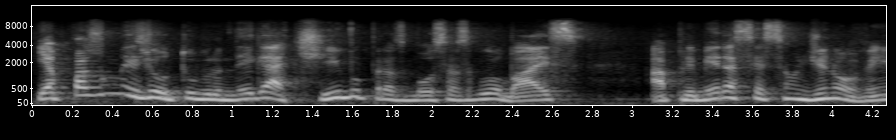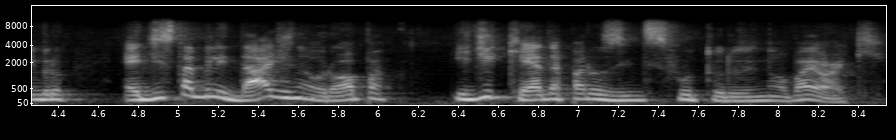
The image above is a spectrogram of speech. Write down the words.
E após um mês de outubro negativo para as bolsas globais, a primeira sessão de novembro é de estabilidade na Europa e de queda para os índices futuros em Nova York.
